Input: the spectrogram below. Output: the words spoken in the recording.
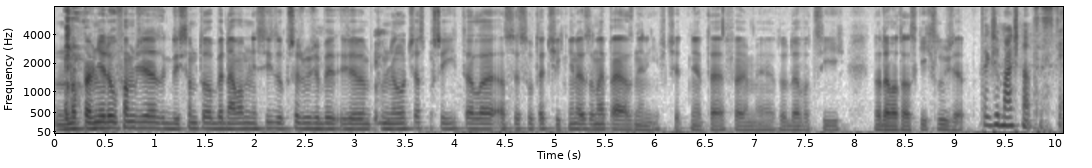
No pevně doufám, že když jsem to objednával měsíc dopředu, že by, že by to mělo čas přijít, ale asi jsou teď všichni nezaneprázdnění, včetně té firmy dodavacích, dodavatelských služeb. Takže máš na cestě.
